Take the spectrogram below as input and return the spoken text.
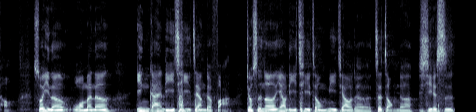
好，所以呢，我们呢应该离弃这样的法，就是呢要离弃这种密教的这种呢邪思。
